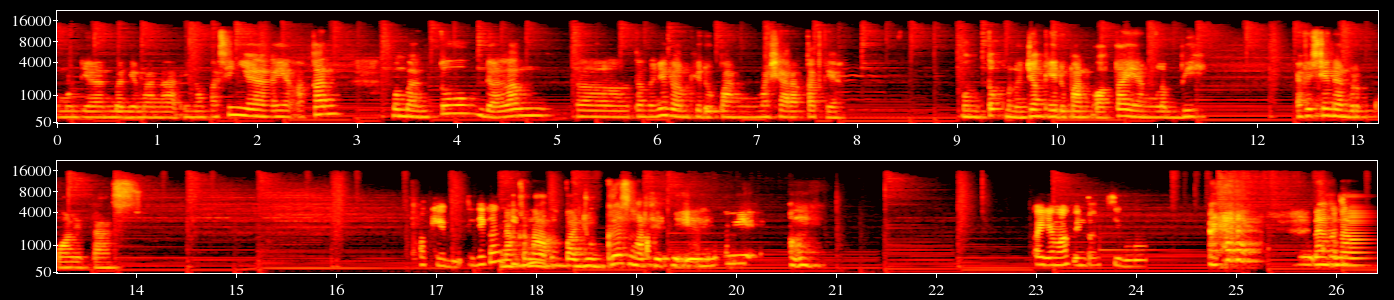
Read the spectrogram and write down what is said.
kemudian bagaimana inovasinya yang akan membantu dalam uh, tentunya dalam kehidupan masyarakat ya untuk menunjang kehidupan kota yang lebih efisien dan berkualitas. Oke Bu, jadi kan nah kenapa ada... juga smart city ini? Oh iya maaf interupsi Bu. nah kenapa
